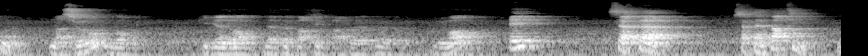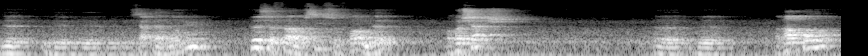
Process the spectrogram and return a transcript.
ou nationaux, donc qui viendront d'un peu partout par le, du monde. Et certaines parties de, de certains modules peut se faire aussi sous forme de recherche, de rapports,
